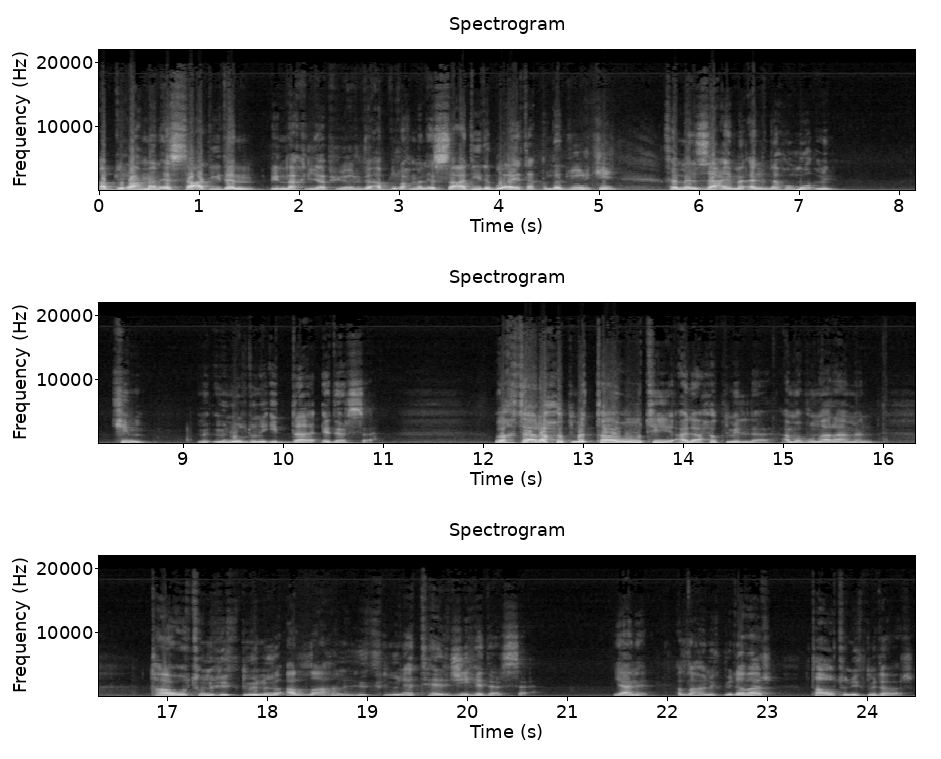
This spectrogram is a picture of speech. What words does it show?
Abdurrahman Es-Sa'di'den bir nakil yapıyor ve Abdurrahman Es-Sa'di de bu ayet hakkında diyor ki فَمَنْ زَعِمَ اَنَّهُ مُؤْمِنٌ Kim mümin olduğunu iddia ederse وَاخْتَارَ حُكْمَ التَّاغُوتِ عَلَى حُكْمِ اللّٰهِ Ama buna rağmen tağutun hükmünü Allah'ın hükmüne tercih ederse yani Allah'ın hükmü de var, tağutun hükmü de var.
